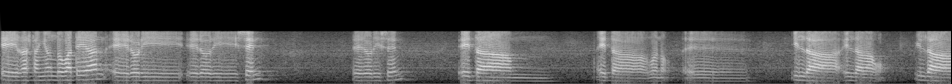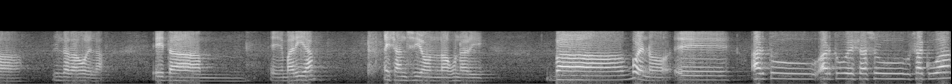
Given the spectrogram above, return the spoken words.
e, gaztainondo batean erori erori zen erori zen eta mm, eta bueno eh hilda hilda dago hilda hilda dagoela. Eta e, Maria esan zion lagunari ba bueno e, hartu hartu esazu sakua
